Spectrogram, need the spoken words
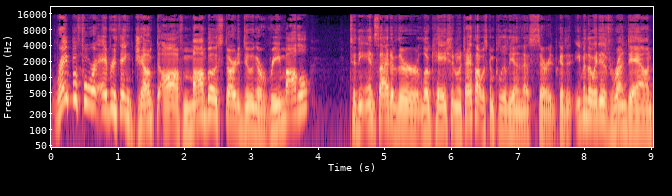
right before everything jumped off, Mombo started doing a remodel to the inside of their location, which I thought was completely unnecessary because even though it is run down,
